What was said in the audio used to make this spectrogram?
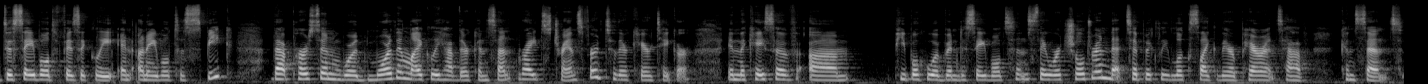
disabled physically and unable to speak, that person would more than likely have their consent rights transferred to their caretaker. In the case of um, people who have been disabled since they were children, that typically looks like their parents have consent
